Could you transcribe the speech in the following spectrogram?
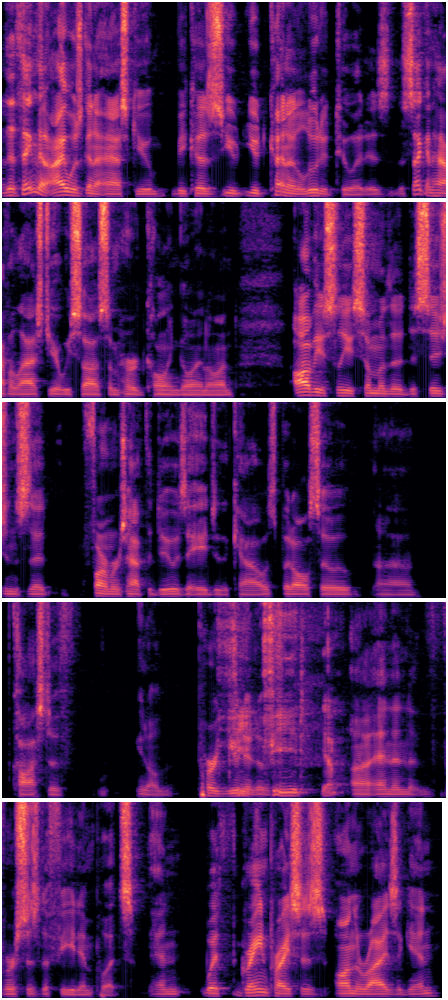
The thing that I was going to ask you, because you you'd kind of alluded to it, is the second half of last year we saw some herd culling going on. Obviously, some of the decisions that farmers have to do is the age of the cows, but also uh, cost of you know per feed, unit of feed, yep. Uh, and then the, versus the feed inputs. And with grain prices on the rise again,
